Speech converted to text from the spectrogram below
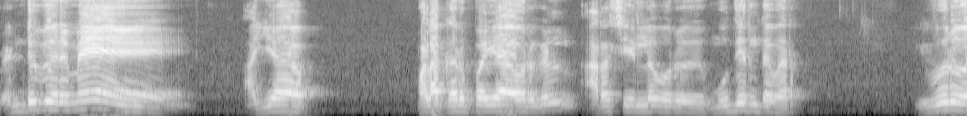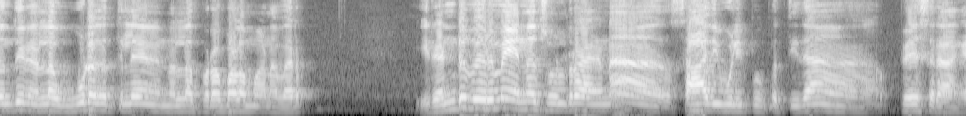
ரெண்டு பேருமே ஐயா பல கருப்பையா அவர்கள் அரசியலில் ஒரு முதிர்ந்தவர். இவர் வந்து நல்ல ஊடகத்தில் நல்ல பிரபலமானவர். ரெண்டு பேருமே என்ன சொல்கிறாங்கன்னா சாதி ஒழிப்பு பற்றி தான் பேசுகிறாங்க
